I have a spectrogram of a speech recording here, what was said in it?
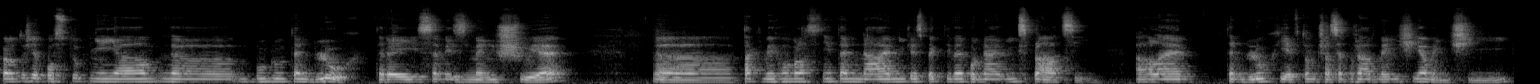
protože postupně já budu ten dluh, který se mi zmenšuje, tak mi ho vlastně ten nájemník, respektive podnájemník splácí. Ale ten dluh je v tom čase pořád menší a menší,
